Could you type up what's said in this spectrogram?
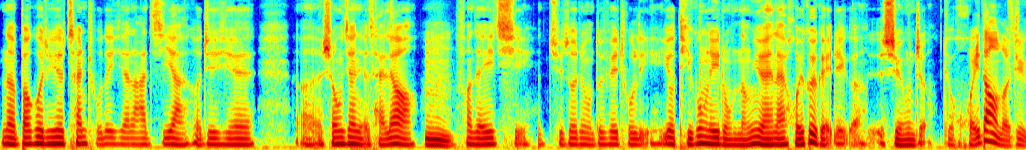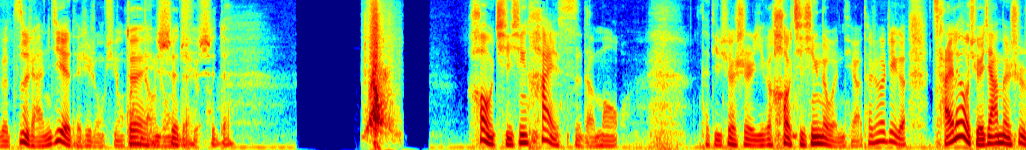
那包括这些餐厨的一些垃圾啊和这些呃生物降解材料，嗯，放在一起去做这种堆肥处理，又提供了一种能源来回馈给这个使用者。就回到了这个自然界的这种循环当，中去是的，是的，好奇心害死的猫。它的确是一个好奇心的问题啊。他说，这个材料学家们是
